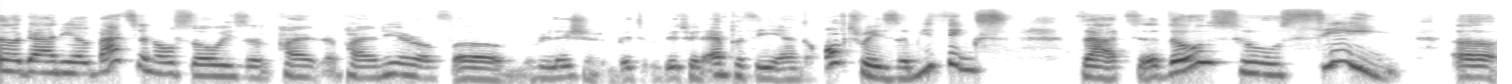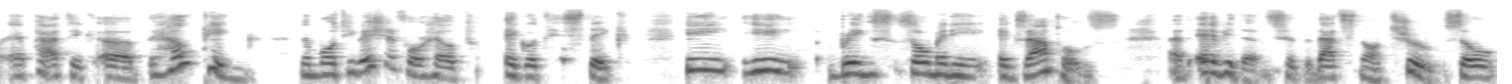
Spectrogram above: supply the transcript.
uh, Daniel Batson also is a, pi- a pioneer of uh, relation between empathy and altruism. He thinks that uh, those who see uh, empathic uh, helping the motivation for help egotistic, he, he brings so many examples and evidence that that's not true. So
